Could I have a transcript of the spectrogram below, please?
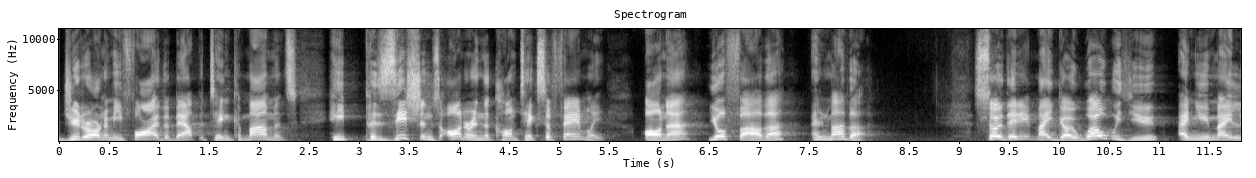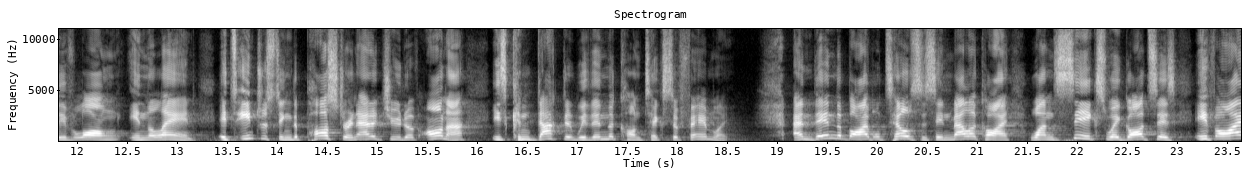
Deuteronomy 5 about the Ten Commandments, he positions honor in the context of family. Honor your father and mother so that it may go well with you and you may live long in the land. It's interesting, the posture and attitude of honor is conducted within the context of family. And then the Bible tells us in Malachi 1 6, where God says, If I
